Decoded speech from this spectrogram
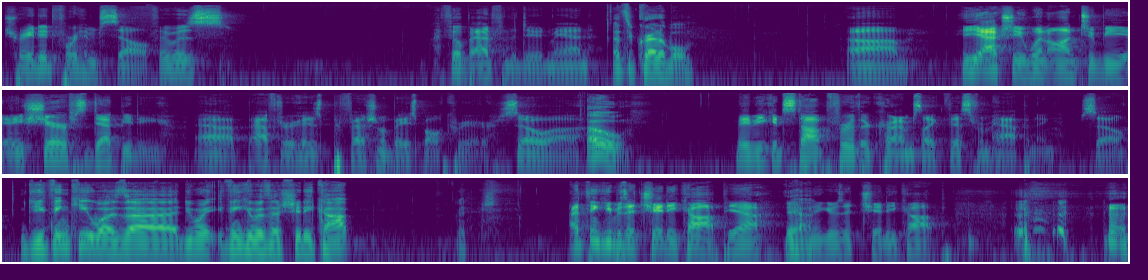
traded for himself. It was. I feel bad for the dude, man. That's incredible. Um, he actually went on to be a sheriff's deputy uh, after his professional baseball career. So uh, Oh, maybe he could stop further crimes like this from happening. So do you think he was uh do you, want, you think he was a shitty cop? I think he was a chitty cop. Yeah, Yeah. I think he was a chitty cop.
